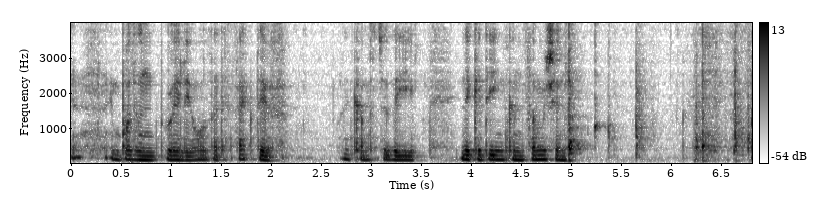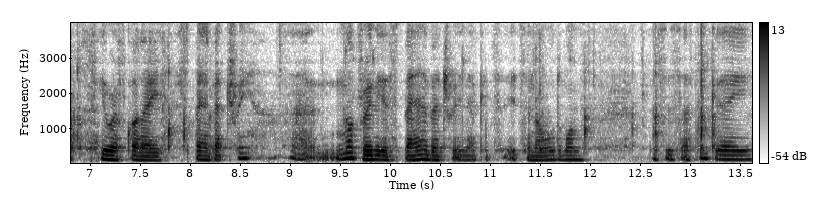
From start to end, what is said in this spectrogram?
it, wasn't really all that effective when it comes to the nicotine consumption. Here I've got a spare battery. Uh, not really a spare battery, like it's it's an old one. This is I think a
